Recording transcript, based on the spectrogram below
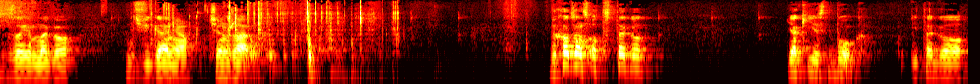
wzajemnego dźwigania ciężaru. Wychodząc od tego, jaki jest Bóg i tego,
